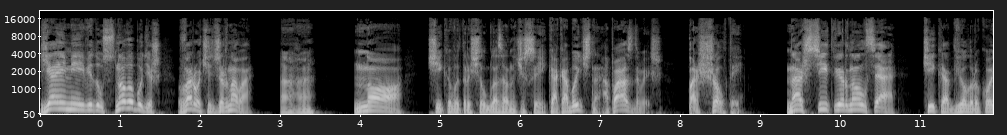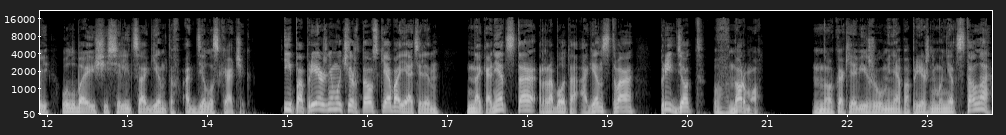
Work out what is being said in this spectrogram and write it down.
Я имею в виду, снова будешь ворочать жернова?» «Ага». «Но...» — Чика вытращил глаза на часы. «Как обычно, опаздываешь. Пошел ты!» «Наш Сид вернулся!» Чика обвел рукой улыбающиеся лица агентов отдела скачек. «И по-прежнему чертовски обаятелен. Наконец-то работа агентства придет в норму». «Но, как я вижу, у меня по-прежнему нет стола»,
